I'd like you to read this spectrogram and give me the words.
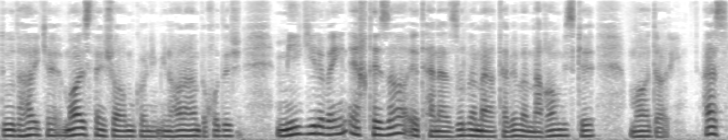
دودهایی که ما استنشاق می‌کنیم اینها رو هم به خودش می‌گیره و این اختزاع تنزل و مرتبه و مقامی است که ما داریم. پس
